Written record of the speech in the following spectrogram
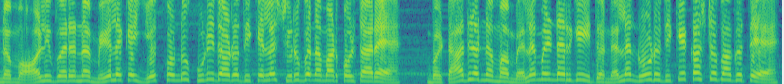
ನಮ್ಮ ಆಲಿವರ್ ಅನ್ನ ಮೇಲಕ್ಕೆ ಎತ್ಕೊಂಡು ಕುಣಿದಾಡೋದಿಕ್ಕೆಲ್ಲ ಶುರುವನ್ನ ಮಾಡ್ಕೊಳ್ತಾರೆ. ಬಟ್ ಆದ್ರೆ ನಮ್ಮ ಮೆಲಮೆಂಡರ್ಗೆ ಇದನ್ನೆಲ್ಲ ನೋಡೋದಿಕ್ಕೆ ಕಷ್ಟವಾಗುತ್ತೆ.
